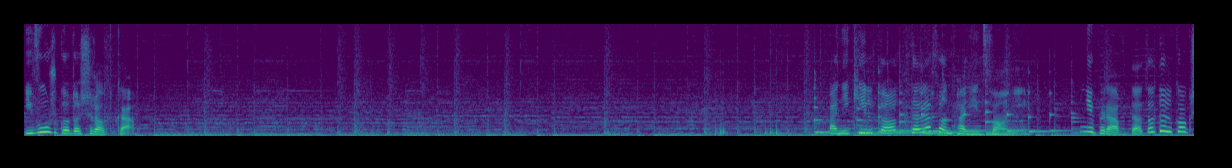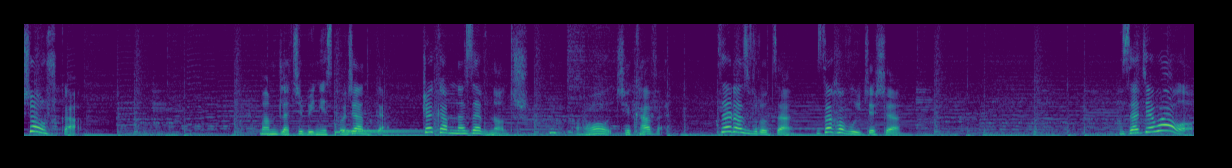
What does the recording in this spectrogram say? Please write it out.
I włóż go do środka. Pani Kilton, telefon pani dzwoni. Nieprawda, to tylko książka. Mam dla ciebie niespodziankę. Czekam na zewnątrz. O, ciekawe. Zaraz wrócę. Zachowujcie się. Zadziałało!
